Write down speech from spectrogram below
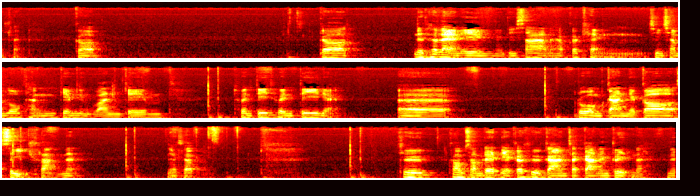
นะครับก็ก็เนเธอร์แลนด์เองอย่างที่ทราบนะครับ ก็แข่งชิงแชมป์โลกทั้งเกม 1 วันเกม 2020 เนี่ยรวมกันเนี่ยก็ 4 ครั้งนะนะครับ คือความสำเร็จเนี่ยก็คือการจัดกการอังกฤษนะใน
